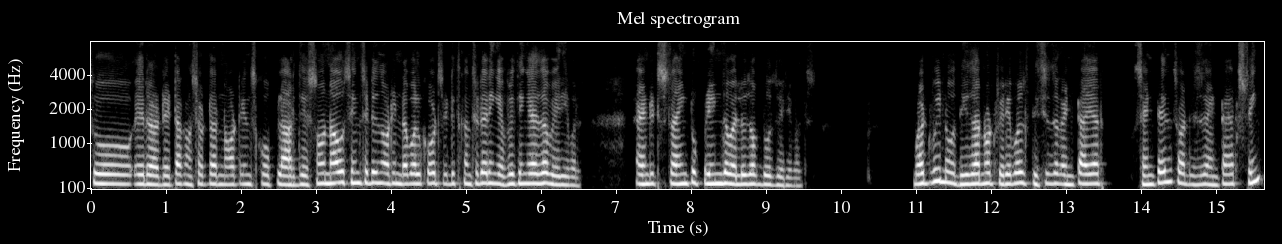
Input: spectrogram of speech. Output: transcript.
So error data constructor not in scope largest. So now since it is not in double quotes, it is considering everything as a variable and it's trying to print the values of those variables. But we know these are not variables. This is an entire sentence or this is an entire string.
